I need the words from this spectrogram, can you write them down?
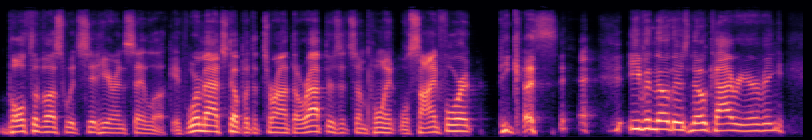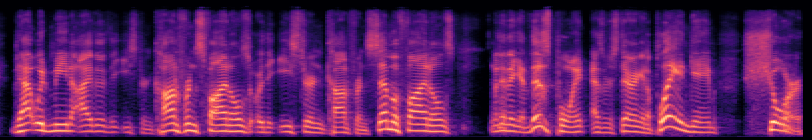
both of us would sit here and say, look, if we're matched up with the Toronto Raptors at some point, we'll sign for it because even though there's no Kyrie Irving, that would mean either the Eastern Conference Finals or the Eastern Conference Semifinals. And I think at this point, as we're staring at a play-in game, sure,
